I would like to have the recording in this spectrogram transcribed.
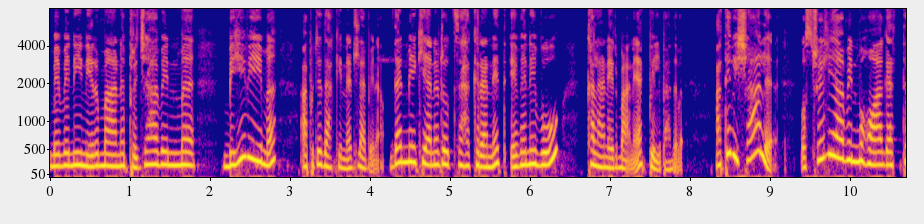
මෙවැනි නිර්මාණ ප්‍රජාවෙන්ම බිහිවීම අපිට දකින්නට ලැබෙනවා. දැන් මේ කියන්නට උත්සාහ කරන්නෙත් එවැනි වූ කලා නිර්මාණයක් පිළිබඳව. අති විශාල ඔස්ට්‍රේලියාවින්ම හොයාගත්ත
